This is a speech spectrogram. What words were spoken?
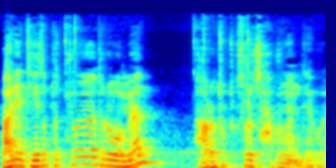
만약 뒤에서부터 쪼여 들어오면 바로 촉촉수로 잡으면 되고요.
